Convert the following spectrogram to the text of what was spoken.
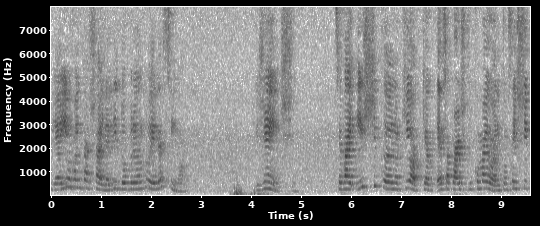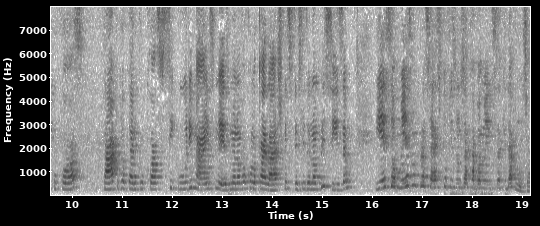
E aí eu vou encaixar ele ali, dobrando ele assim, ó. Gente, você vai esticando aqui, ó, porque essa parte ficou maior. Então, você estica o cos, tá? Porque eu quero que o cos segure mais mesmo. Eu não vou colocar elástico, esse tecido não precisa. E esse é o mesmo processo que eu fiz nos acabamentos aqui da blusa.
